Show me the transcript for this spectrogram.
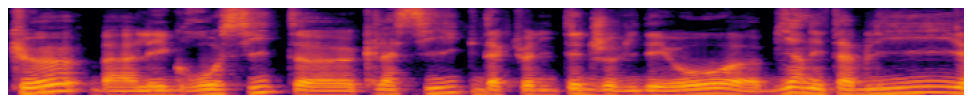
que bah, les gros sites euh, classiques d'actualité de jeux vidéo bien établis.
